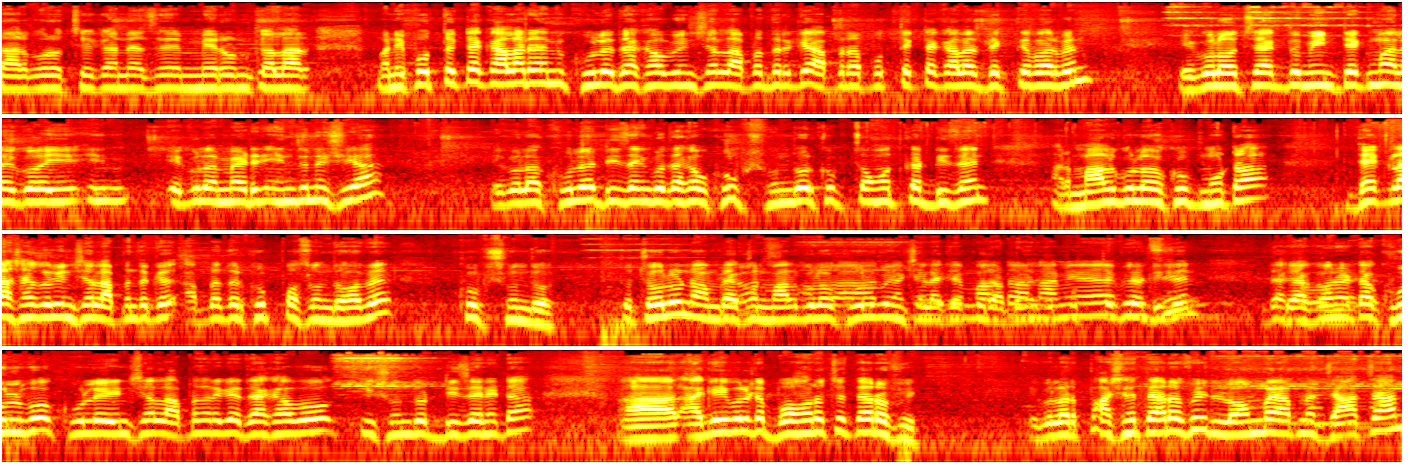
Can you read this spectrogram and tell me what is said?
তারপর হচ্ছে এখানে আছে মেরুন কালার। মানে প্রত্যেকটা কালারে আমি খুলে দেখাবো ইনশাল্লাহ আপনাদেরকে, আপনারা প্রত্যেকটা কালার দেখতে পারবেন। এগুলো হচ্ছে একদম ইনটেক মাল, এগুলো এগুলো মেড ইন ইন্দোনেশিয়া এগুলো খুলে ডিজাইনগুলো দেখাবো। খুব সুন্দর খুব চমৎকার ডিজাইন আর মালগুলো খুব মোটা। দেখলে আশা করি ইনশাল্লাহ আপনাদেরকে আপনাদের খুব পছন্দ হবে। খুব সুন্দর। তো চলুন আমরা এখন মালগুলো খুলবো। ইনশাল্লাহ ডিজাইন এখন এটা খুলবো খুলে ইনশাল্লাহ আপনাদেরকে দেখাবো কি সুন্দর ডিজাইন এটা। আর আগেই বলতে বহর হচ্ছে তেরো ফিট এগুলোর পাশে তেরো ফিট লম্বায় আপনি যা চান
